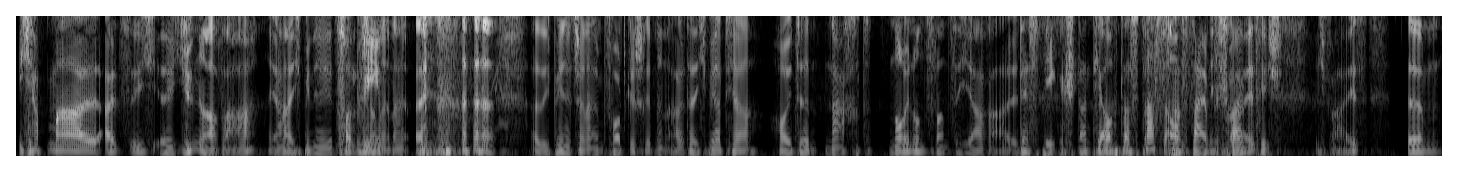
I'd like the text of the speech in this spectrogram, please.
ich habe mal, als ich äh, jünger war, ja, ich bin ja jetzt Von schon wem? in einem, also ich bin jetzt schon in einem fortgeschrittenen Alter. Ich werde ja heute Nacht 29 Jahre alt. Deswegen stand ja auch das Fass, Das auf Fass, deinem ich Schreibtisch. Weiß, ich weiß. Ähm,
